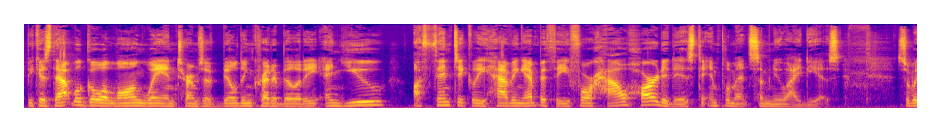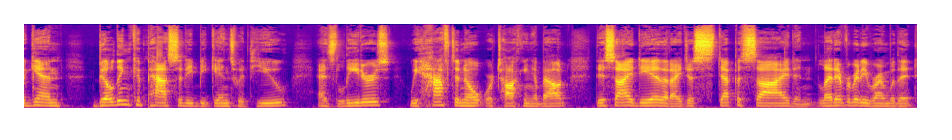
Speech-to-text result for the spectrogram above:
because that will go a long way in terms of building credibility and you authentically having empathy for how hard it is to implement some new ideas. So, again, building capacity begins with you. As leaders, we have to know what we're talking about. This idea that I just step aside and let everybody run with it,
